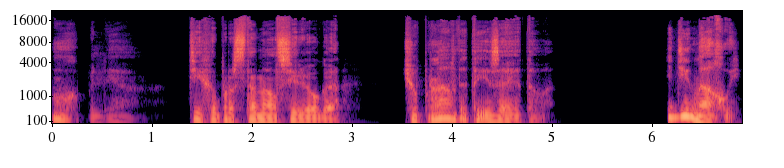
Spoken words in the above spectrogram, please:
Ох, бля, тихо простонал Серега. Чё, правда ты из-за этого? Иди нахуй,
